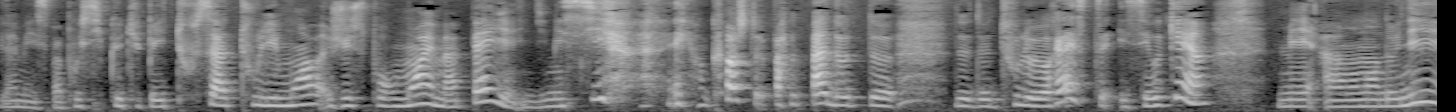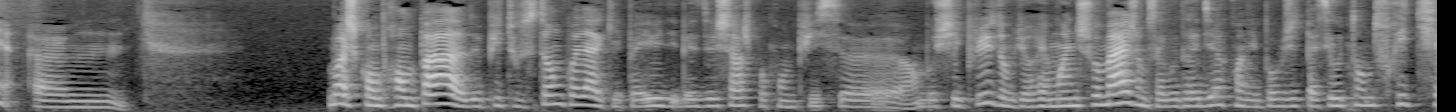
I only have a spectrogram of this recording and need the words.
là, mais c'est pas possible que tu payes tout ça tous les mois juste pour moi et ma paye. Il dit, mais si, et encore, je te parle pas de, de, tout le reste, et c'est ok, hein. Mais à un moment donné, euh, moi, je comprends pas depuis tout ce temps qu'il n'y ait pas eu des baisses de charges pour qu'on puisse euh, embaucher plus. Donc, il y aurait moins de chômage. Donc, ça voudrait dire qu'on n'est pas obligé de passer autant de fric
